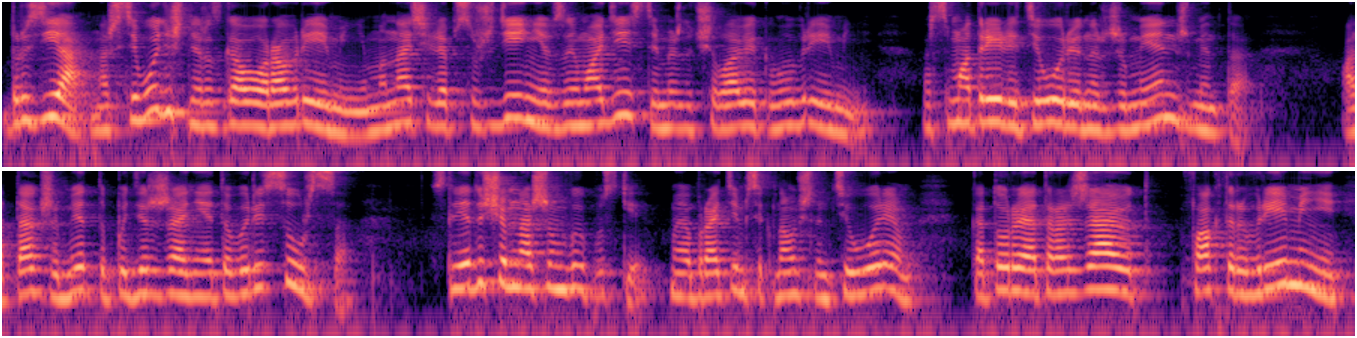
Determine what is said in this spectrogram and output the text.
Друзья, наш сегодняшний разговор о времени. Мы начали обсуждение взаимодействия между человеком и временем. Рассмотрели теорию энерджи-менеджмента, а также методы поддержания этого ресурса. В следующем нашем выпуске мы обратимся к научным теориям, которые отражают факторы времени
